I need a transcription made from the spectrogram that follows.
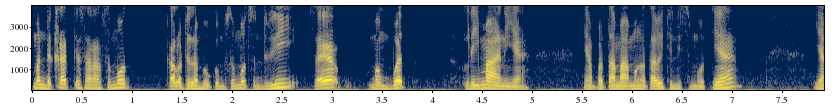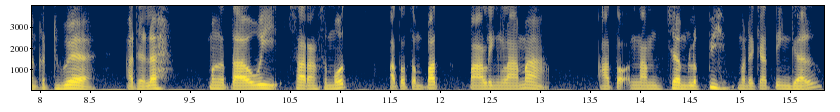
mendekat ke sarang semut. Kalau dalam hukum semut sendiri saya membuat lima nih ya. Yang pertama mengetahui jenis semutnya. Yang kedua adalah mengetahui sarang semut atau tempat paling lama atau enam jam lebih mereka tinggal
